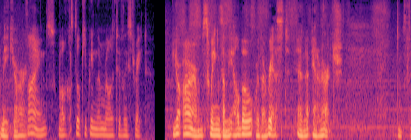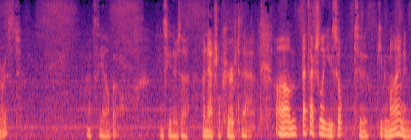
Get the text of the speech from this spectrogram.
make your art. lines while still keeping them relatively straight. Your arm swings on the elbow or the wrist and, and an arch. That's the wrist. That's the elbow. You can see there's a, a natural curve to that. Um, that's actually useful to keep in mind and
